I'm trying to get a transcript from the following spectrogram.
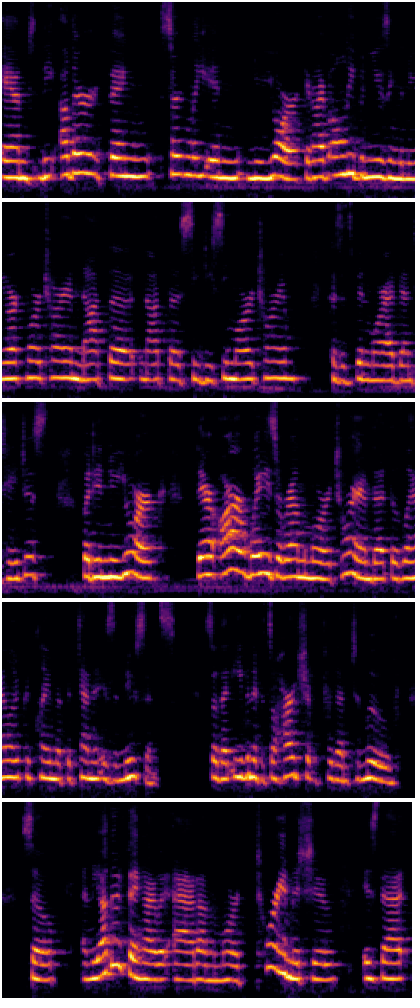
and the other thing, certainly in New York, and I've only been using the New York moratorium, not the not the CDC moratorium, because it's been more advantageous. But in New York, there are ways around the moratorium that the landlord could claim that the tenant is a nuisance, so that even if it's a hardship for them to move. So, and the other thing I would add on the moratorium issue is that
